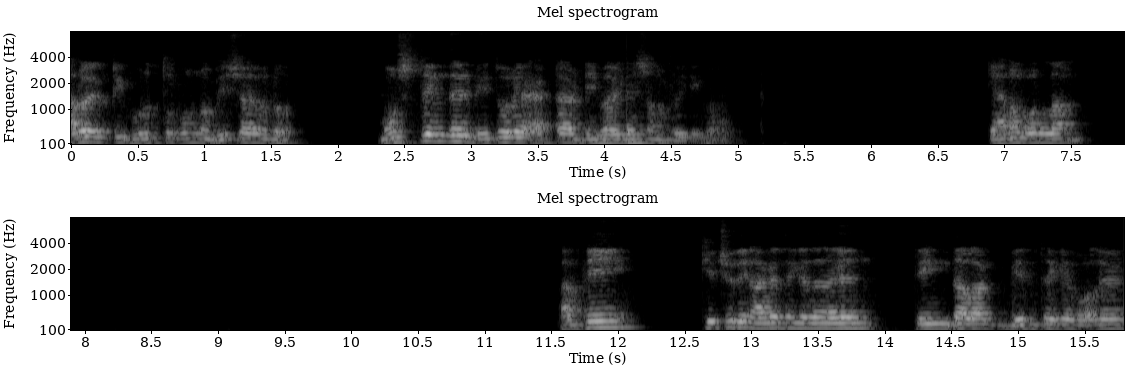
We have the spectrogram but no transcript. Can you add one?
আরও একটি গুরুত্বপূর্ণ বিষয় হলো মুসলিমদের ভিতরে একটা ডিভাইডেশন তৈরি করা। কেন বললাম? আপনি কিছুদিন আগে থেকে দেখেন, তিন তালাক বিল থেকে বলেন,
